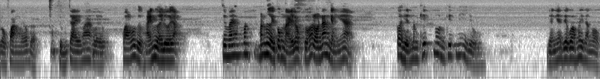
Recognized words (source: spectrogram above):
เราฟังแล้วแบบถึงใจมากเลย ความรู้สึกหายเหนื่อยเลยอะใช่ไหมมันมันเหนื่อยตรงไหนเราถือว่าเรานั่งอย่างเนี้ย ก็เห็นมันคิดนู่นคิดนี่อยู่ อย่างเงี้ยเรียกว่าไม่สงบ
